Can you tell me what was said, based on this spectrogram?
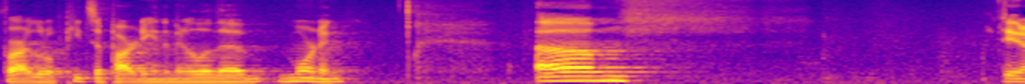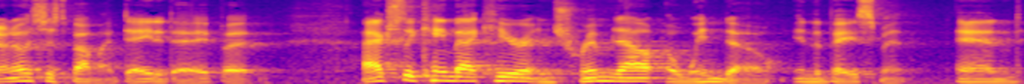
for our little pizza party in the middle of the morning. Um, dude, I know it's just about my day today, but I actually came back here and trimmed out a window in the basement. And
